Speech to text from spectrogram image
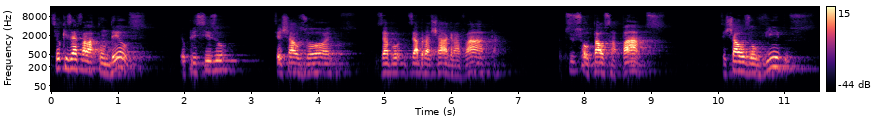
se eu quiser falar com Deus, eu preciso fechar os olhos, desabrochar a gravata, eu preciso soltar os sapatos, fechar os ouvidos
